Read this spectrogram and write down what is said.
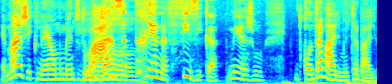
É mágico, não é? É um momento de Uau! mudança terrena, física mesmo. Com trabalho, muito trabalho.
